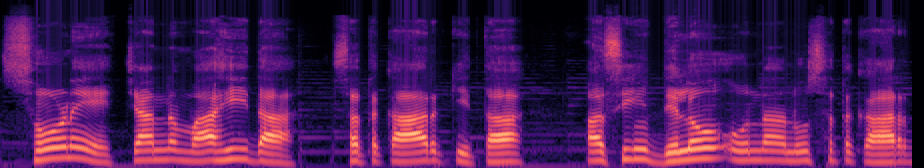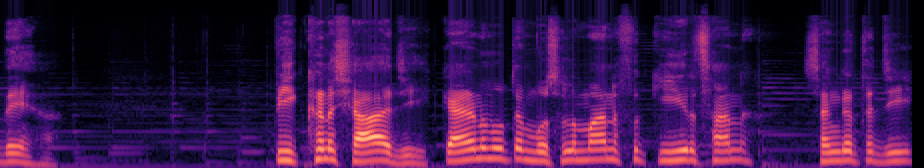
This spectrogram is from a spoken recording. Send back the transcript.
ਸੋਹਣੇ ਚੰਨ ਮਾਹੀ ਦਾ ਸਤਕਾਰ ਕੀਤਾ, ਅਸੀਂ ਦਿਲੋਂ ਉਹਨਾਂ ਨੂੰ ਸਤਿਕਾਰਦੇ ਹਾਂ। ਭੀਖਣ ਸ਼ਾਹ ਜੀ, ਕਹਿਣ ਨੂੰ ਤੇ ਮੁਸਲਮਾਨ ਫਕੀਰ ਸਨ, ਸੰਗਤ ਜੀ।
